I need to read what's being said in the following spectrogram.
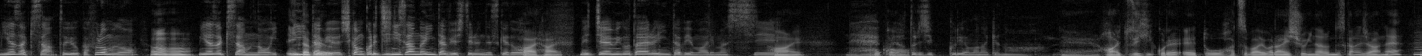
宮崎さんというかフロムのうんうん。宮崎さんのイインタビュー。ンタビューしかもこれジニさんがインタビュー。してるんですけど、はいはいめっちゃ読み応えあるインタビューもありますし、はいねこれ後でじっくり読まなきゃな、ねはいぜひこれえっ、と発売は来週になるんですかねじゃあね、うん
